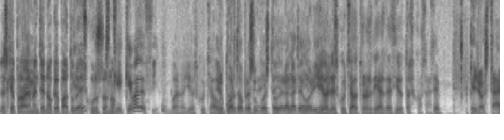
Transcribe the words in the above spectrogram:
Es que probablemente no quepa otro discurso, ¿no? ¿Qué, qué va a decir? Bueno, yo he escuchado. El otro- cuarto presupuesto de la categoría. Yo le he escuchado otros días decir otras cosas, ¿eh? Pero está,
